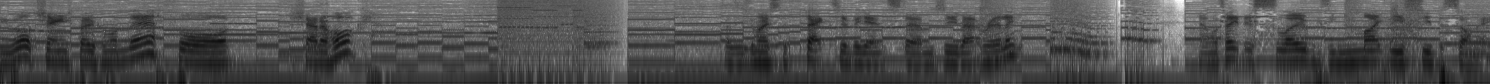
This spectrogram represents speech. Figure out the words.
We will change Pokemon there for Shadowhawk. Because he's the most effective against um, Zubat, really. And we'll take this slow because he might use Supersonic.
